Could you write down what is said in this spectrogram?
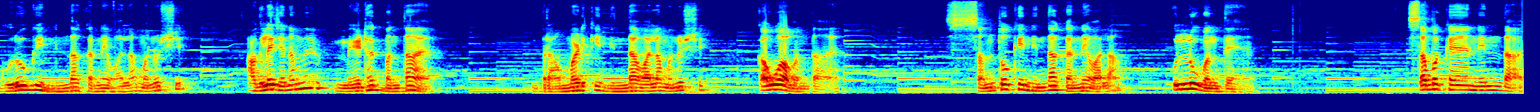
गुरु की निंदा करने वाला मनुष्य अगले जन्म में मेढक बनता है। ब्राह्मण की निंदा वाला मनुष्य कौआ बनता है। संतों की निंदा करने वाला उल्लू बनते हैं। सब कह निंदा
